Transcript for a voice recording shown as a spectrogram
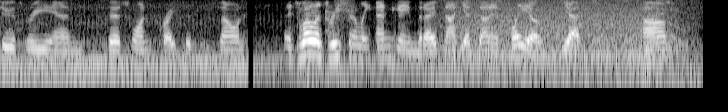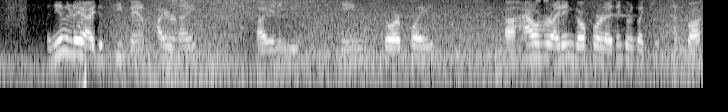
2, 3, and this one, Crisis Zone, as well as recently Endgame that I have not yet done a play of yet. Um, and the other day, I did see Vampire Night uh, in a used game store place. Uh, however, I didn't go for it. I think it was like just 10 bucks.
